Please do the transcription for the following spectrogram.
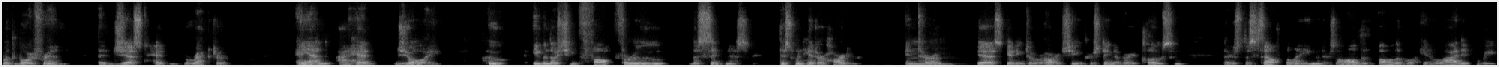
with a boyfriend that just had wrecked her, and I had Joy, who even though she fought through the sickness, this one hit her harder in mm. terms just getting to her heart. She and Christina very close, and there's the self blame, and there's all the all the you know why didn't we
